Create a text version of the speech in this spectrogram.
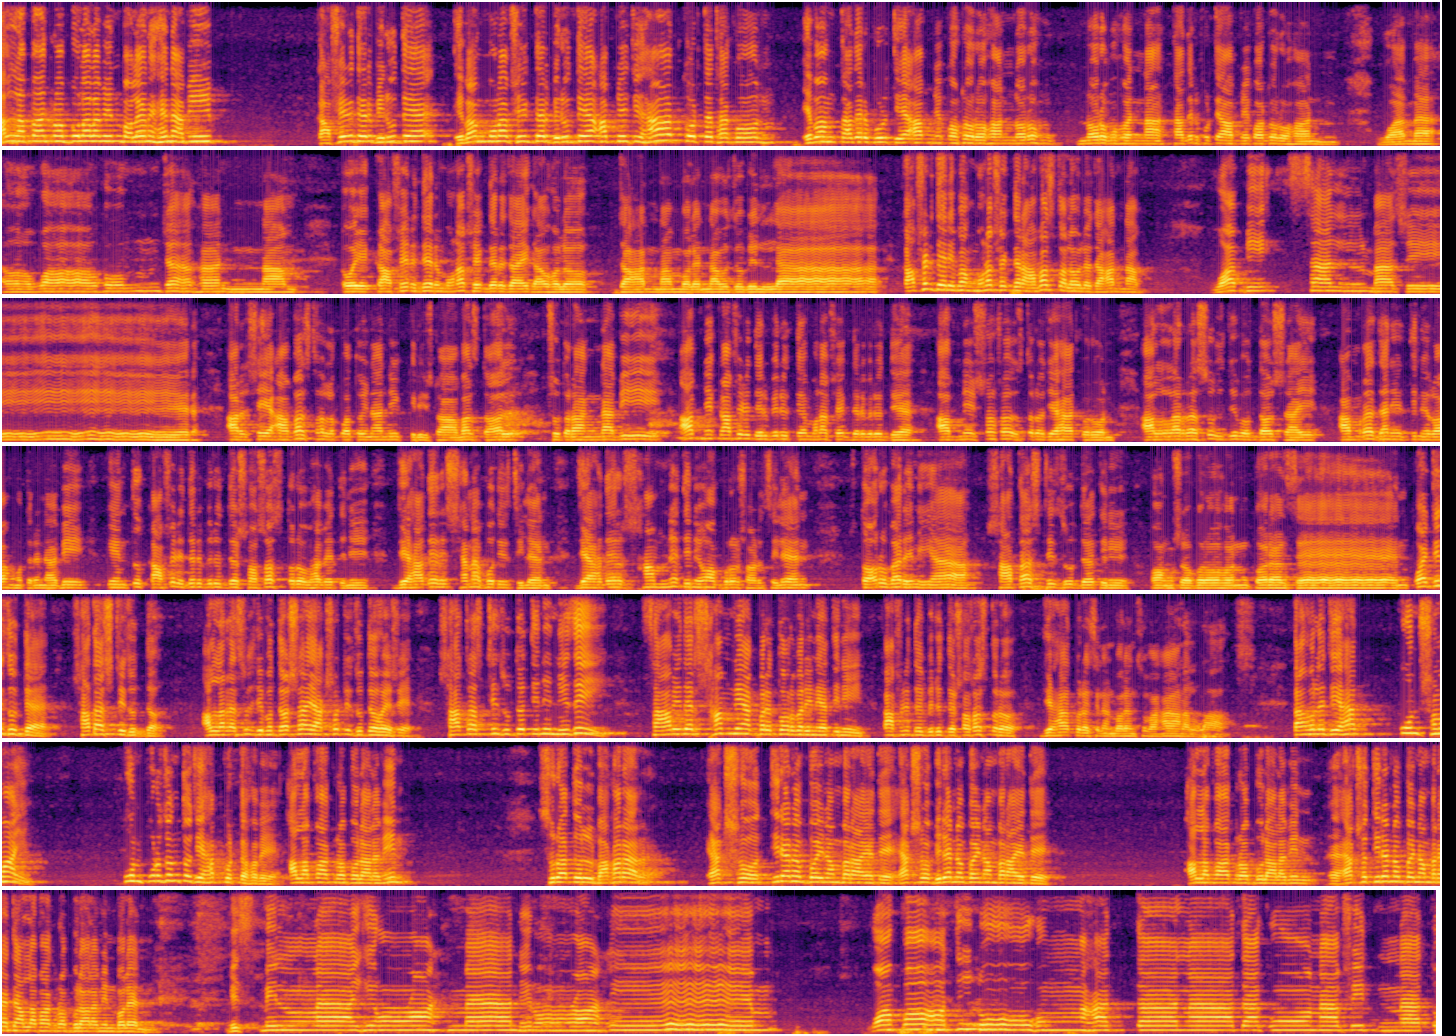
আল্লাহ রব্বুল আলামিন বলেন, হে নবী, কাফেরদের বিরুদ্ধে এবং মুনাফিকদের বিরুদ্ধে আপনি জিহাদ করতে থাকুন। এবং তাদের প্রতি আপনি কঠোর হন, নরম নরম হন না, তাদের প্রতি আপনি কঠোর হন। নাম জাহান্নাম। ওই কাফেরদের, মুনাফেকদের জায়গা হলো জাহান্নাম বলেন নাউজুবিল্লা কাফেরদের এবং মুনাফেকদের আবাসতলা হলো জাহান্নাম। ওয়াবিসাল মাসির আর সেই আবাসস্থল কতই না নিকৃষ্ট আবাসস্থল। সুতরাং নাবি, আপনি কাফেরদের বিরুদ্ধে, মুনাফেকদের বিরুদ্ধে আপনি সশস্ত্র জেহাদ করুন। আল্লাহ রাসুল জীবন দশায় আমরা জানি তিনি রহমতের নাবি, কিন্তু কাফেরদের বিরুদ্ধে সশস্ত্রভাবে তিনি জেহাদের সেনাপতি ছিলেন। জেহাদের সামনে তিনি অগ্রসর ছিলেন। তরবারি নিয়া সাতাশটি যুদ্ধে তিনি অংশগ্রহণ করেছেন। কয়টি যুদ্ধে? সাতাশটি যুদ্ধ। আল্লাহ রাসুল জীবন দশায় একশোটি যুদ্ধ হয়েছে। সাতাশটি যুদ্ধ তিনি নিজেই সাহাবিদের সামনে একবারে তরবারি নিয়ে তিনি কাফরিদের বিরুদ্ধে সশস্ত্র জেহাদ করেছিলেন বলেন সুবাহান আল্লাহ তাহলে জেহাদ কোন সময়, কোন পর্যন্ত জেহাদ করতে হবে? আল্লাহ রবুল আলমিন সুরাতুল বাকারার একশো তিরানব্বই নম্বর আয়াতে একশো বিরানব্বই নম্বর আয়াতে আল্লাহ পাক রব্বুল আলমিন একশো তিরানব্বই নম্বর আয়াতে আল্লাহ পাক রব্বুল আলমিন বলেন বিসমিল্লাহির রহমানির রহিম وقاتلوهم حتى لا تكون فتنة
